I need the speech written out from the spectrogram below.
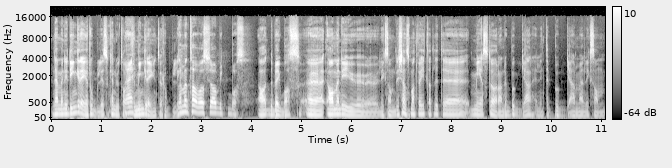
nej men är din grej rolig så kan du ta det, Nej. för min grej är ju inte rolig. Nej men ta vad jag Big Boss. Ja, The Big Boss. Eh, ja, men det är ju liksom, det känns som att vi har hittat lite mer störande buggar, eller inte buggar, men liksom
